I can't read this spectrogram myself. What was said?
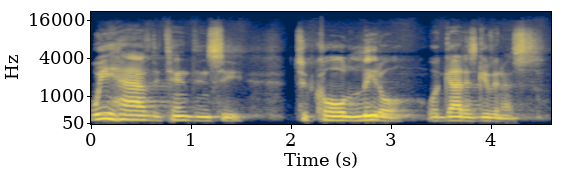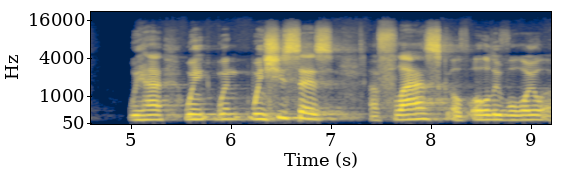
We have the tendency to call little what God has given us. We have when when when she says a flask of olive oil,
